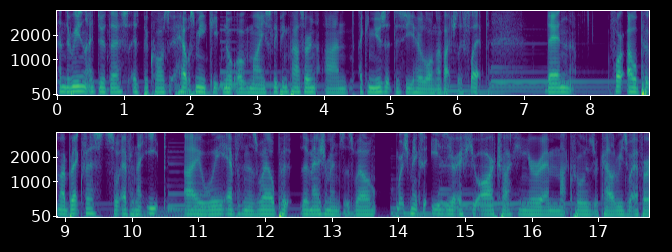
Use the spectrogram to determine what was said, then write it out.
And the reason I do this is because it helps me keep note of my sleeping pattern and I can use it to see how long I've actually slept. Then for I'll put my breakfast, so everything I eat, I weigh everything as well, put the measurements as well, which makes it easier if you are tracking your um, macros or calories, whatever.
